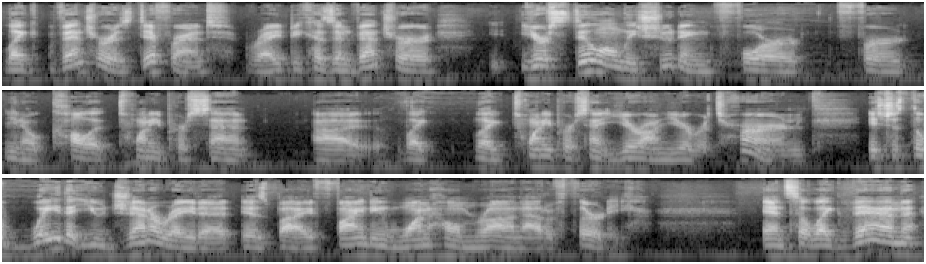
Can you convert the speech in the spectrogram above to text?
Like venture is different, right? Because in venture, you're still only shooting for, for you know, call it 20%, uh, like like 20% year on year return. It's just the way that you generate it is by finding one home run out of 30. And so, like, then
